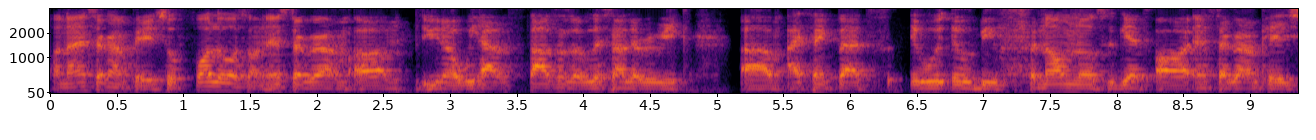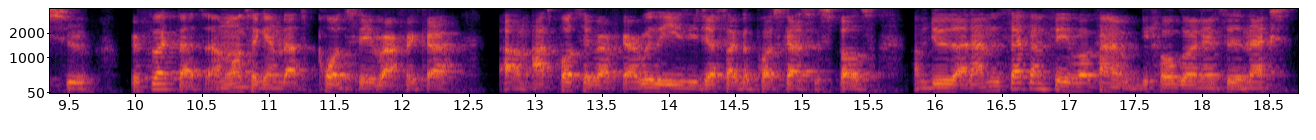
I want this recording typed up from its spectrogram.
on our Instagram page. So follow us on Instagram. Um, you know we have thousands of listeners every week. Um, I think that it would it would be phenomenal to get our Instagram page to reflect that. And once again, that's Pod Save Africa um, at Pod Save Africa, really easy, just like the podcast is spelled. Um, do that. And the second favor, kind of before going into the next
